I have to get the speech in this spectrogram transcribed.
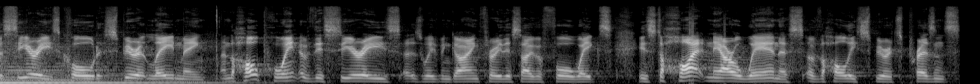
of a series called Spirit Lead Me. And the whole point of this series, as we've been going through this over four weeks, is to heighten our awareness of the Holy Spirit's presence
